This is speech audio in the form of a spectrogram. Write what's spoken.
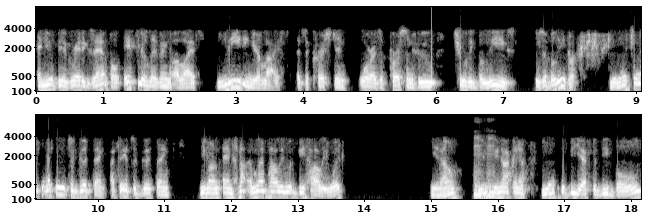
And you'll be a great example if you're living a life, leading your life as a Christian or as a person who truly believes, who's a believer. You know, so I, I think it's a good thing. I think it's a good thing. You know, and, and let Hollywood be Hollywood. You know, mm-hmm. you're not gonna. You have to be. You have to be bold.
